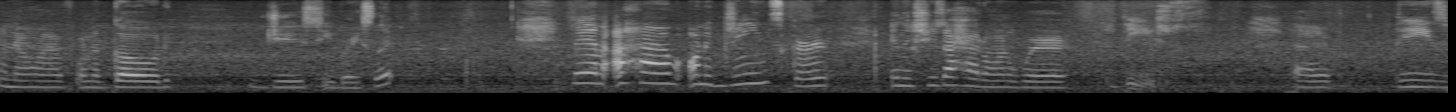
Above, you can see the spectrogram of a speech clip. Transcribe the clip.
I now have on a gold juicy bracelet. Then I have on a jean skirt and the shoes I had on were these. Uh, these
